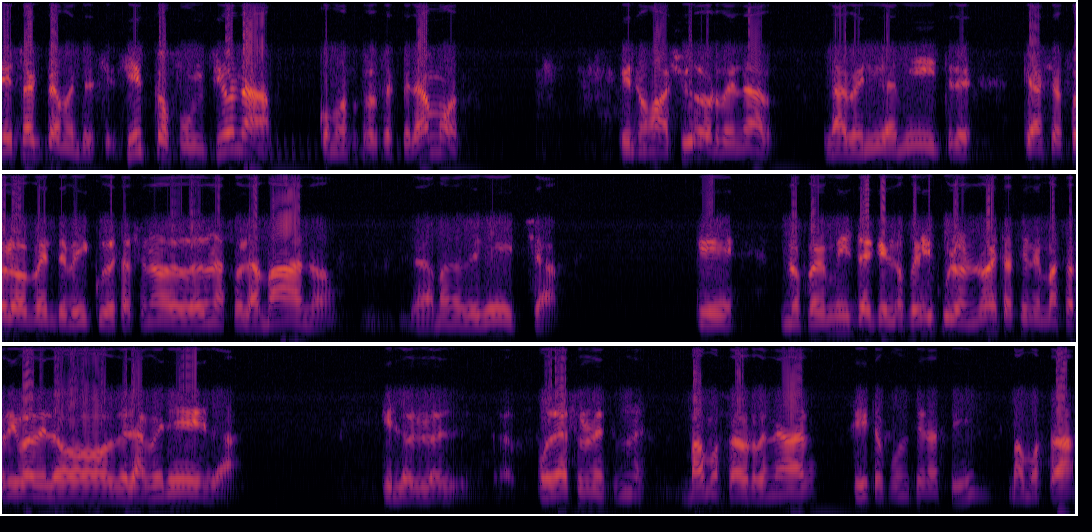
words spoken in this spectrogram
Exactamente. Si, esto funciona como nosotros esperamos, que nos ayude a ordenar la avenida Mitre, que haya solamente vehículos estacionados de una sola mano, de la mano derecha, que nos permita que los vehículos no estacionen más arriba de, las veredas, que lo, poder hacer vamos a ordenar, si esto funciona así, vamos a,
